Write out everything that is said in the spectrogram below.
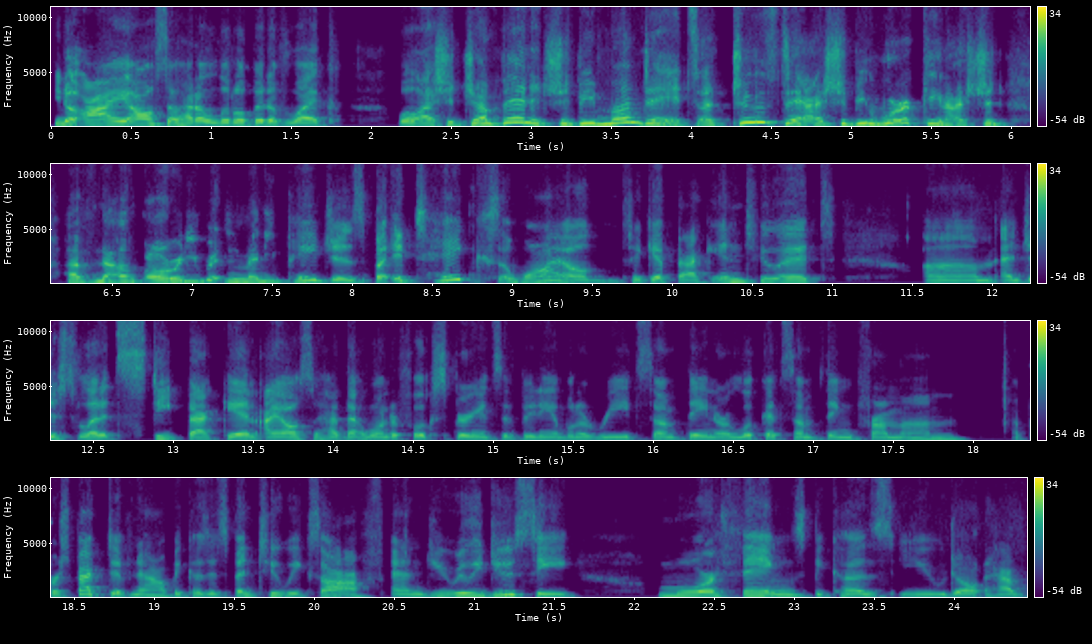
you know, I also had a little bit of like, well, I should jump in. It should be Monday. It's a Tuesday. I should be working. I should have now already written many pages, but it takes a while to get back into it um, and just let it steep back in. I also had that wonderful experience of being able to read something or look at something from um, a perspective now because it's been two weeks off and you really do see more things because you don't have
